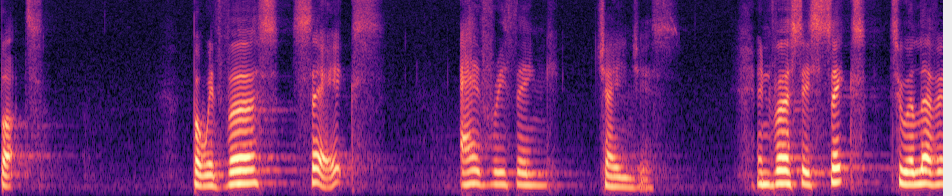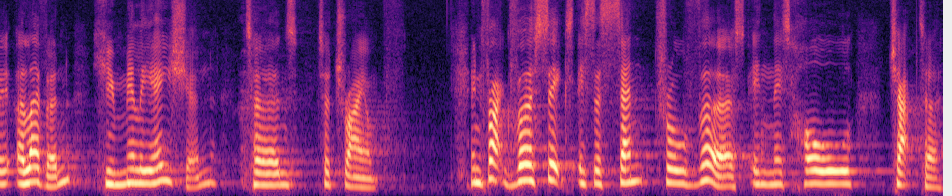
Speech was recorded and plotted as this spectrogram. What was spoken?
But, but with verse 6, everything changes. In verses 6 to 11, humiliation turns to triumph. In fact, verse 6 is the central verse in this whole chapter.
